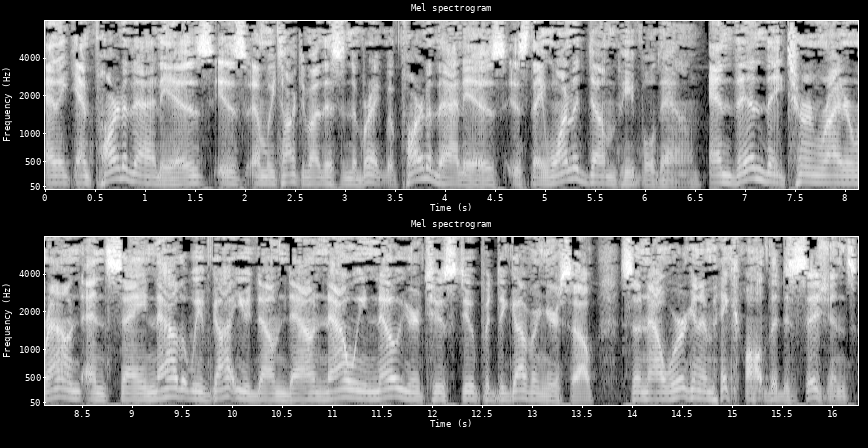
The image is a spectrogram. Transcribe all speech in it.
And and part of that is, is, and we talked about this in the break, but part of that is, is they want to dumb people down. And then they turn right around and say, now that we've got you dumbed down, now we know you're too stupid to govern yourself. So now we're going to make all the decisions.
